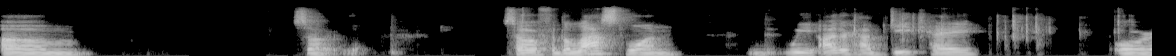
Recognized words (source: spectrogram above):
Um, so, yeah. So for the last one, we either have DK or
